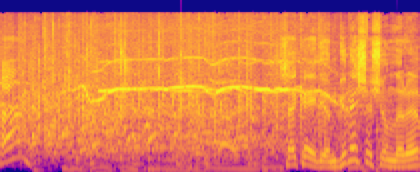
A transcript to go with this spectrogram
Ha? Şaka ediyorum. Güneş ışınları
